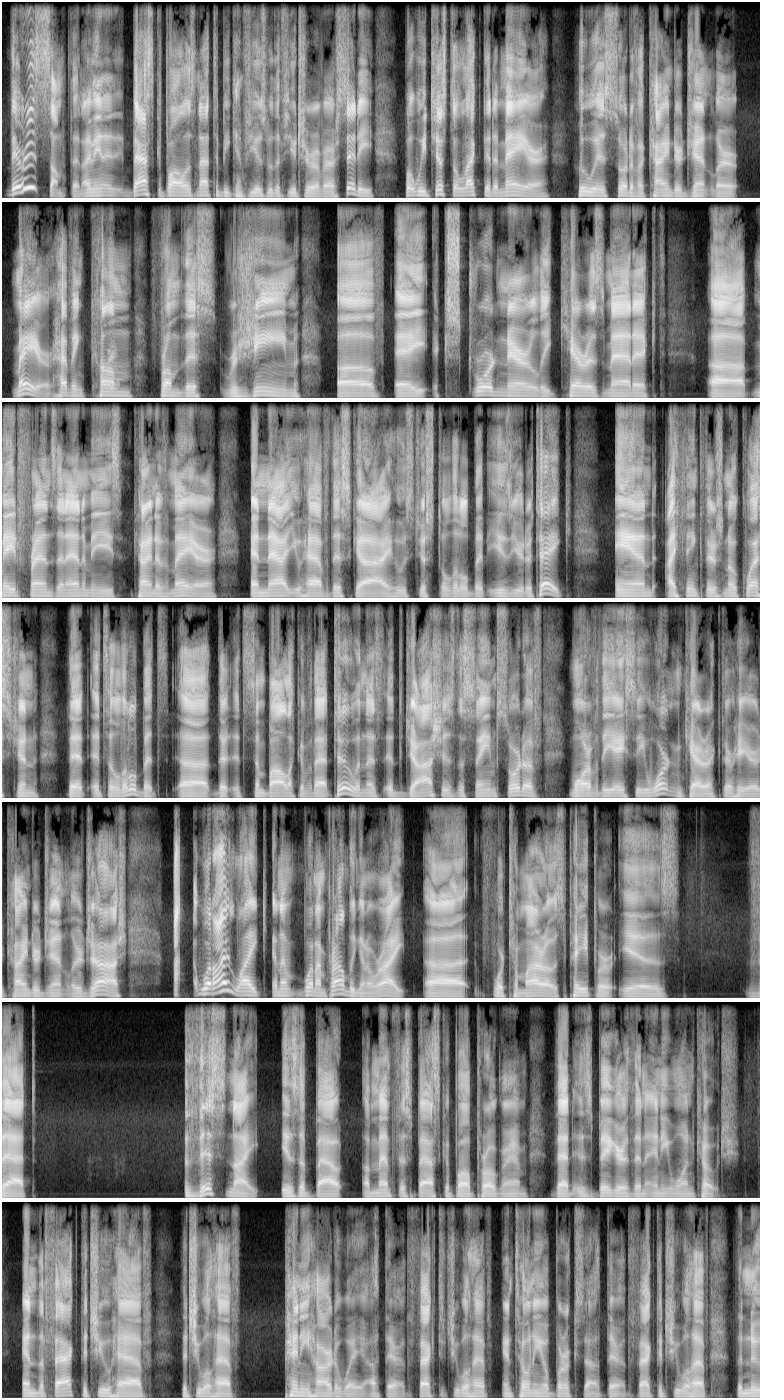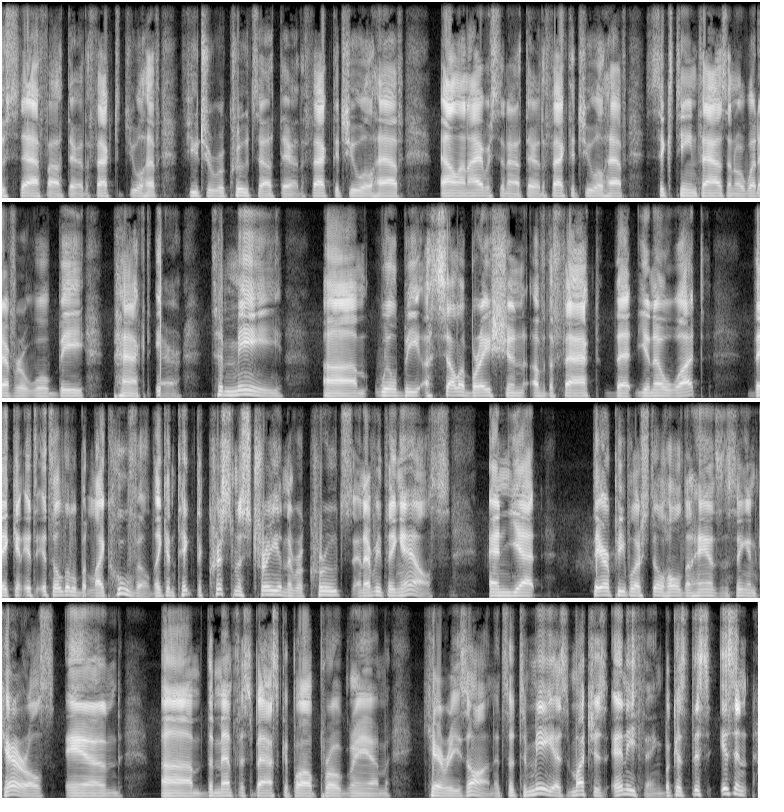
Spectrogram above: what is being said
there is something. I mean, basketball is not to be confused with the future of our city, but we just elected a mayor who is sort of a kinder, gentler mayor, having come from this regime of a extraordinarily charismatic, uh, made friends and enemies kind of mayor, and now you have this guy who's just a little bit easier to take. And I think there's no question that it's a little bit uh, that it's symbolic of that too. And this it, Josh is the same sort of more of the AC Wharton character here, kinder, gentler Josh. I, what I like, and I'm, what I'm probably going to write uh, for tomorrow's paper is that this night is about a Memphis basketball program that is bigger than any one coach. And the fact that you have that you will have Penny Hardaway out there, the fact that you will have Antonio Burks out there, the fact that you will have the new staff out there, the fact that you will have future recruits out there, the fact that you will have Allen Iverson out there, the fact that you will have 16,000 or whatever will be packed in there, to me, um, will be a celebration of the fact that, you know what, they can it's it's a little bit like Whoville. They can take the Christmas tree and the recruits and everything else, and yet their people are still holding hands and singing carols, and um, the Memphis basketball program carries on. And so to me, as much as anything, because this isn't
